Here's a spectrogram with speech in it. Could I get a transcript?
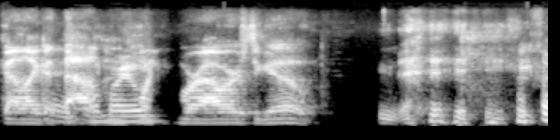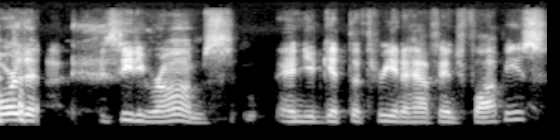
Got like a On thousand my own- twenty-four hours to go. before the CD-ROMs, and you'd get the three and a half inch floppies.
